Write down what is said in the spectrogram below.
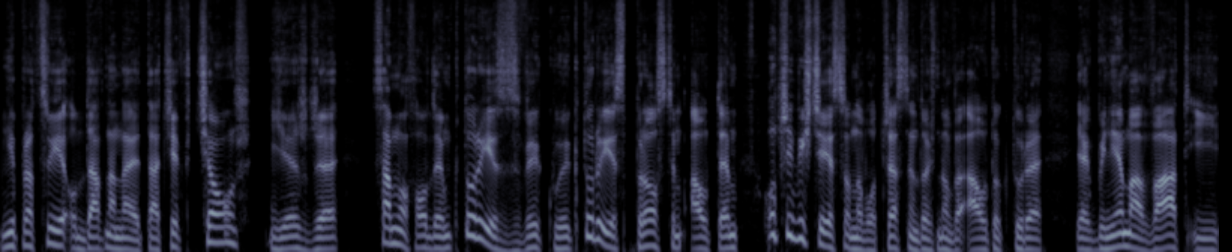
nie pracuję od dawna na etacie, wciąż jeżdżę samochodem, który jest zwykły, który jest prostym autem. Oczywiście jest to nowoczesne, dość nowe auto, które jakby nie ma wad i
